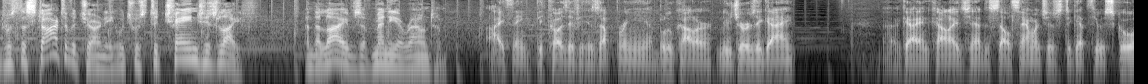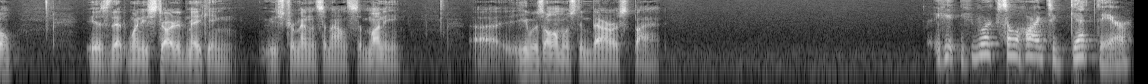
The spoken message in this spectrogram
It was the start of a journey which was to change his life and the lives of many around him. I think because of his upbringing, a blue collar New Jersey guy, a guy in college had to sell sandwiches to get through school, is that when he started making these tremendous amounts of money, uh, he was almost embarrassed by it. He, he worked so hard to get there.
